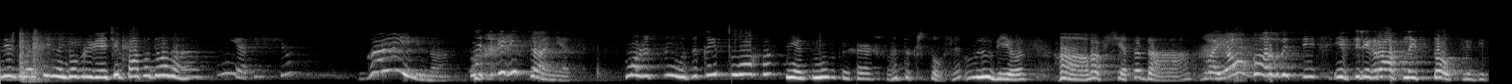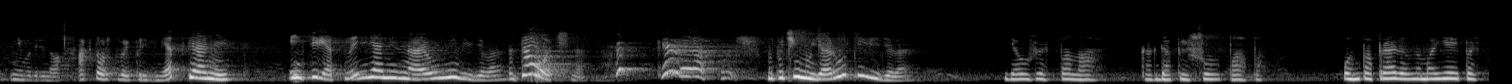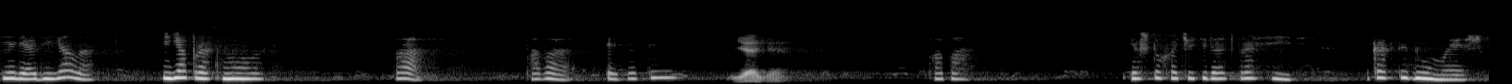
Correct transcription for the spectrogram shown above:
Надежда Васильевна, добрый вечер. Папа дома? Нет еще. Галина, на тебе лица нет. Может, с музыкой плохо? Нет, с музыкой хорошо. А так что же? Влюбилась. А, вообще-то да. В твоем возрасте и в телеграфный столб влюбиться не мудрено. А кто же твой предмет? Пианист. Интересный? Я не знаю, не видела. Заочно. Кереслыш. Ну почему я руки видела? Я уже спала, когда пришел папа. Он поправил на моей постели одеяло, и я проснулась. Па, папа, это ты? Я, я. Папа, я что хочу тебя спросить. Как ты думаешь,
